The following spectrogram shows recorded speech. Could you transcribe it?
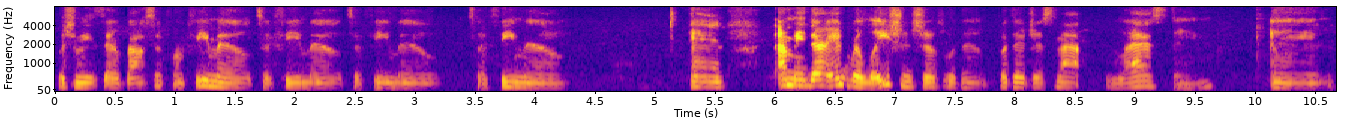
which means they're bouncing from female to female to female to female. And I mean, they're in relationships with them, but they're just not lasting. And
